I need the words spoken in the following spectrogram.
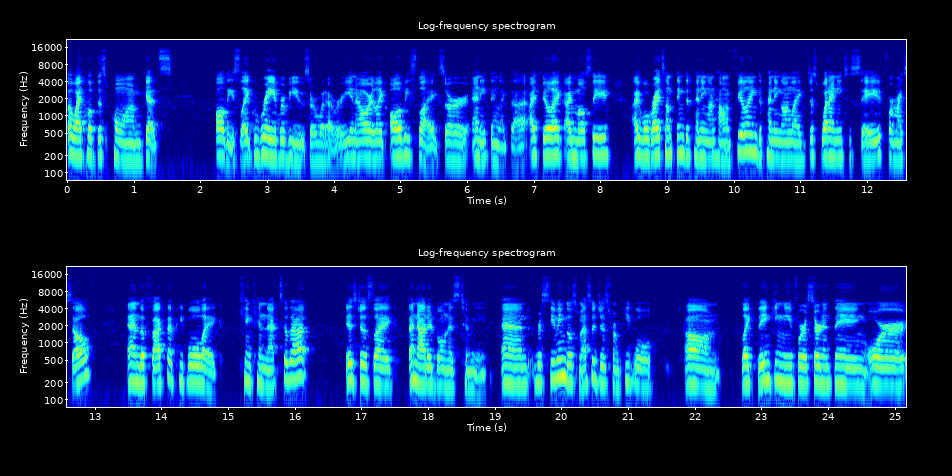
oh, I hope this poem gets all these like rave reviews or whatever, you know, or like all these likes or anything like that. I feel like I mostly I will write something depending on how I'm feeling, depending on like just what I need to say for myself. And the fact that people like can connect to that is just like an added bonus to me. And receiving those messages from people um, like thanking me for a certain thing or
